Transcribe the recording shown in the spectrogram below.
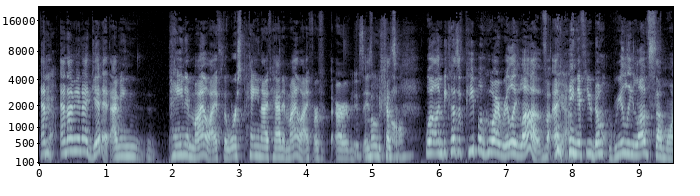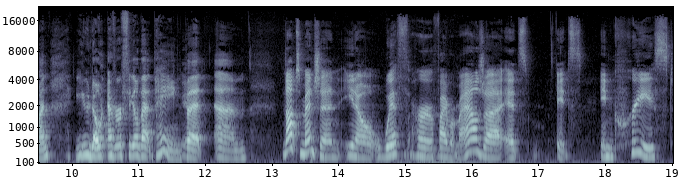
And Yeah. and I mean, I get it. I mean, pain in my life, the worst pain I've had in my life, are, are Is because well, and because of people who I really love. I Yeah. mean, if you don't really love someone, you don't ever feel that pain. But um, not to mention you know with her fibromyalgia it's it's increased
